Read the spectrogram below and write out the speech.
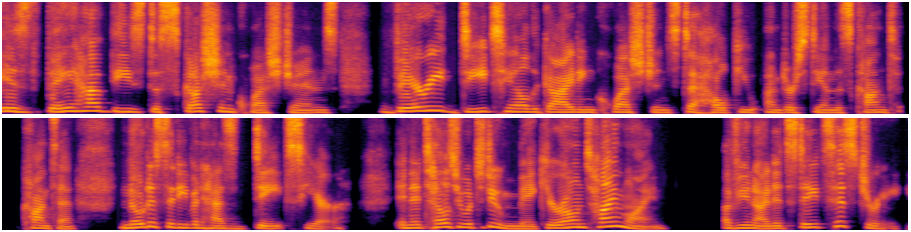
is they have these discussion questions, very detailed guiding questions to help you understand this content content. Notice it even has dates here and it tells you what to do. Make your own timeline of United States history.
